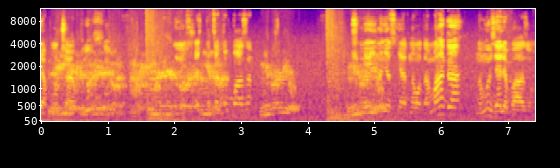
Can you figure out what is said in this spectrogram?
Я получаю плюс. 96% база. В общем, я не нанес ни одного дамага, но мы взяли базу.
